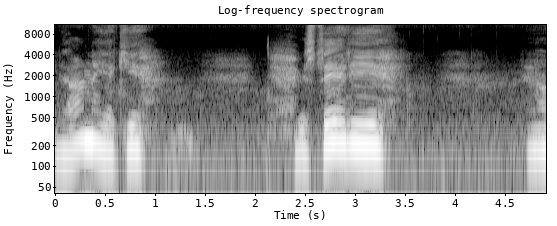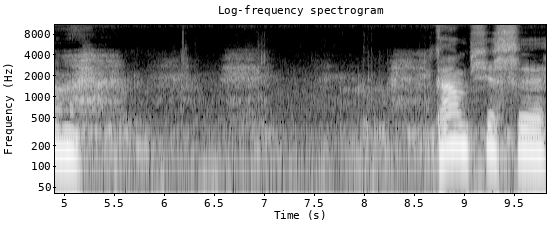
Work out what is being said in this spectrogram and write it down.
Ліани, які вістерії. а, Кампсіс, е,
